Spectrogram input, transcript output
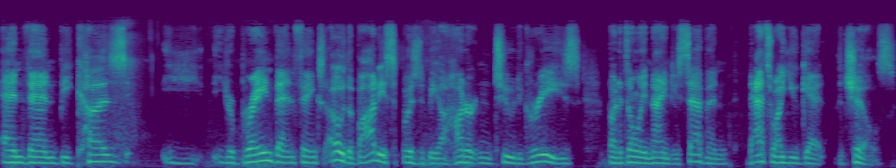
and then because y- your brain then thinks, oh, the body's supposed to be 102 degrees, but it's only 97. That's why you get the chills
